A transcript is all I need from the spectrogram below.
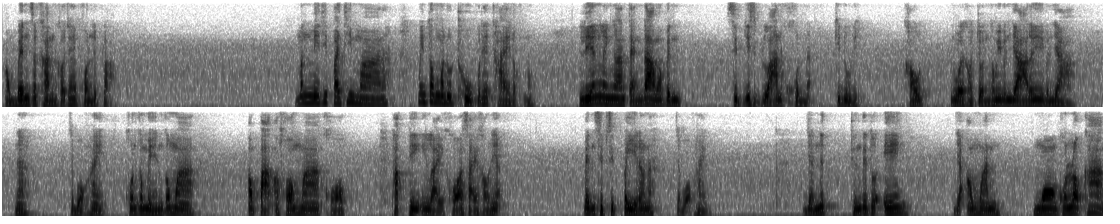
เอาเบนซ์สักคันเขาจะให้ผ่อนหรือเปล่า มันมีที่ไปที่มานะ ไม่ต้องมาดูถูกประเทศไทยหรอกเนาะ เลี้ยงแรงงานแต่งด้าวมาเป็นสิบยี่สิบล้านคนอะ่ะคิดดูดิเขารวยเขาจนเขามีปัญญาหรือไม่มีปัญญานะ จะบอกให้คนเขมรก็มาเอาปากเอาท้องมาขอพักพิงอิงไหลขออาศัยเขาเนี่ย เป็นสิบสิบปีแล้วนะ จะบอกให้ อย่านึกถึงแต่ตัวเอง อย่าเอามันมองคนรอบข้าง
